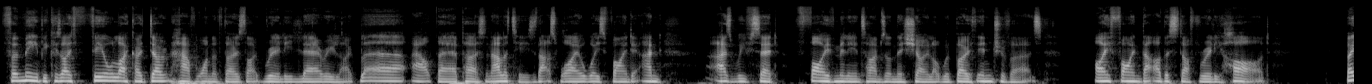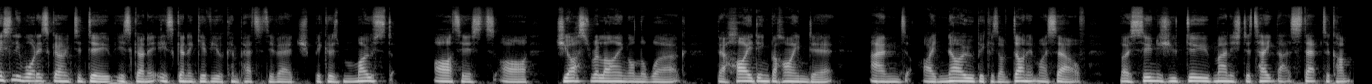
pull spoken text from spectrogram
for me, because I feel like I don't have one of those like really Larry, like blah out there personalities. That's why I always find it. And as we've said five million times on this show, like we're both introverts. I find that other stuff really hard basically what it's going to do is going to is going to give you a competitive edge because most artists are just relying on the work they're hiding behind it and i know because i've done it myself but as soon as you do manage to take that step to come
